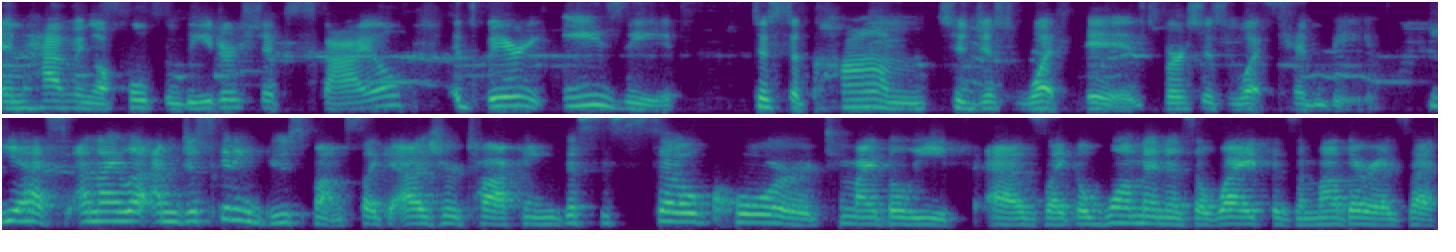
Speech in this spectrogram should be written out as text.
and having a hope leadership style, it's very easy to succumb to just what is versus what can be. Yes, and I I'm just getting goosebumps like as you're talking. This is so core to my belief as like a woman, as a wife, as a mother, as a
